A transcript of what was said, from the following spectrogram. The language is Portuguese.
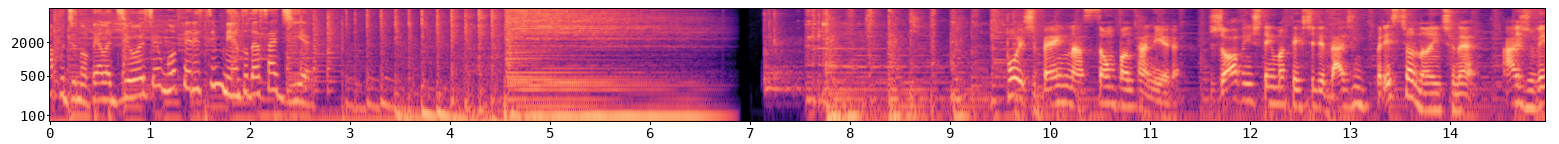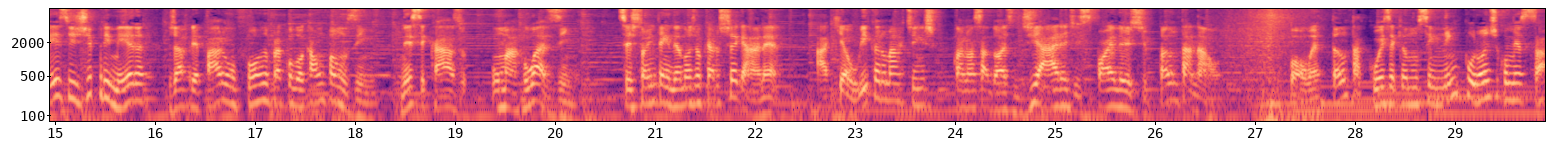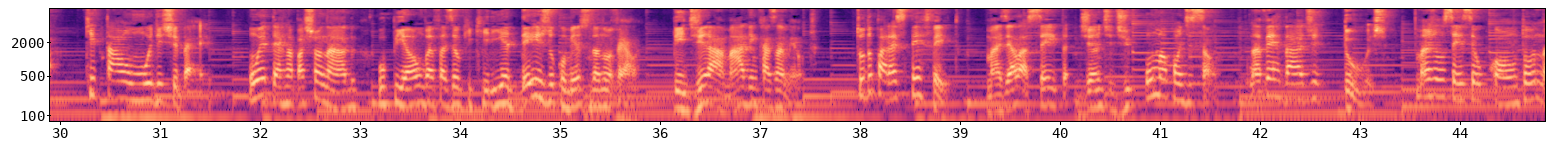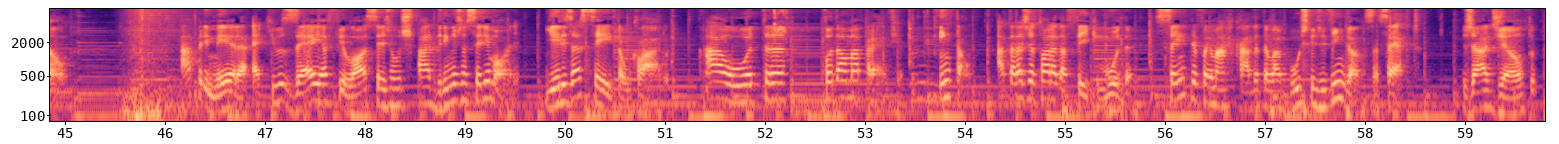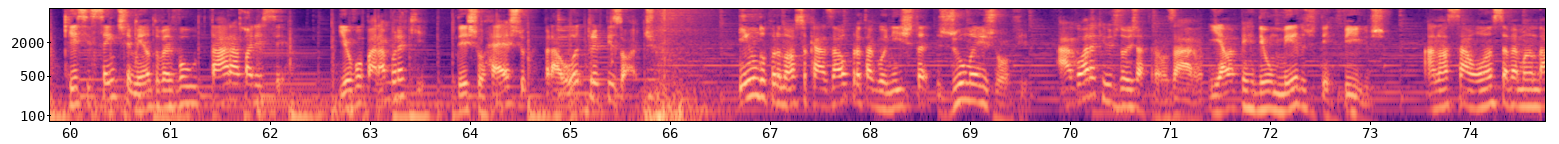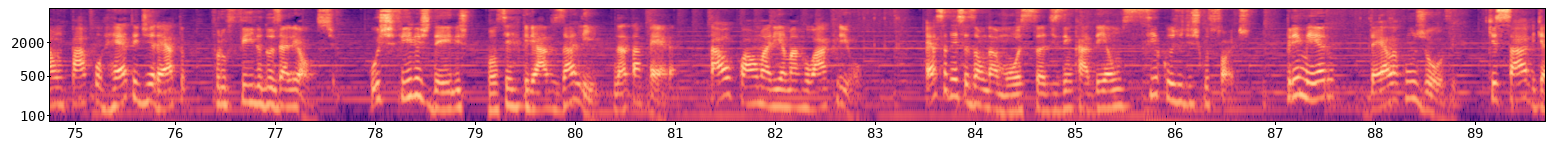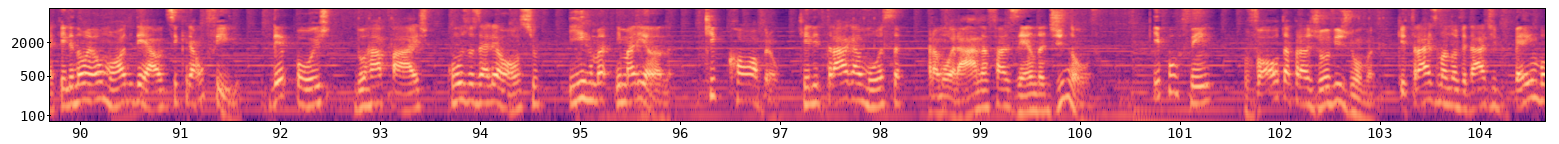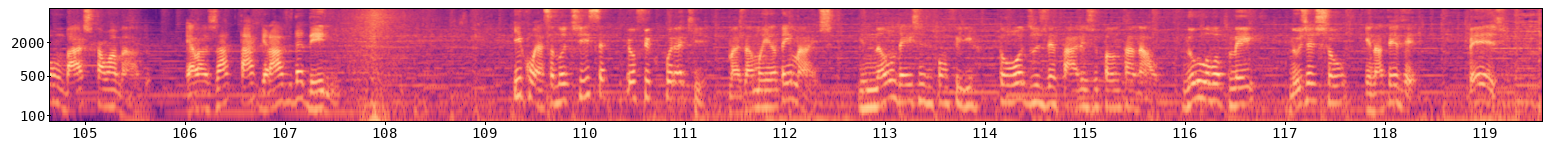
Papo de Novela de hoje é um oferecimento da Sadia. Pois bem, nação pantaneira. Jovens têm uma fertilidade impressionante, né? Às vezes, de primeira, já preparam o forno para colocar um pãozinho. Nesse caso, uma ruazinha. Vocês estão entendendo onde eu quero chegar, né? Aqui é o Ícaro Martins com a nossa dose diária de spoilers de Pantanal. Bom, é tanta coisa que eu não sei nem por onde começar. Que tal Moody Tibério? Um eterno apaixonado, o peão vai fazer o que queria desde o começo da novela: pedir a amada em casamento. Tudo parece perfeito, mas ela aceita diante de uma condição. Na verdade, duas. Mas não sei se eu conto ou não. A primeira é que o Zé e a Filó sejam os padrinhos da cerimônia. E eles aceitam, claro. A outra, vou dar uma prévia. Então, a trajetória da fake muda sempre foi marcada pela busca de vingança, certo? Já adianto que esse sentimento vai voltar a aparecer. E eu vou parar por aqui. Deixo o resto para outro episódio. Indo para o nosso casal protagonista, Juma e Jove. Agora que os dois já transaram e ela perdeu o medo de ter filhos, a nossa onça vai mandar um papo reto e direto pro filho do Zé Leôncio. Os filhos deles vão ser criados ali, na tapera, tal qual Maria Marruá criou. Essa decisão da moça desencadeia um ciclo de discussões. Primeiro, dela com Jove, que sabe que aquele não é o modo ideal de se criar um filho. Depois, do rapaz com José Leôncio, Irma e Mariana, que cobram que ele traga a moça para morar na fazenda de novo. E por fim, volta para Jove Juma, que traz uma novidade bem bombástica ao amado. Ela já tá grávida dele. E com essa notícia, eu fico por aqui, mas amanhã tem mais. E não deixem de conferir todos os detalhes de Pantanal no Globoplay, no G-Show e na TV. Beijo!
